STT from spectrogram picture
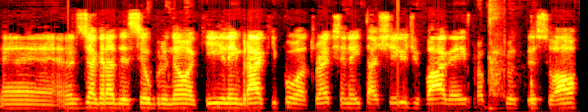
É, antes de agradecer o Brunão aqui, lembrar que pô, a Traction aí tá cheio de vaga aí para o pessoal.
